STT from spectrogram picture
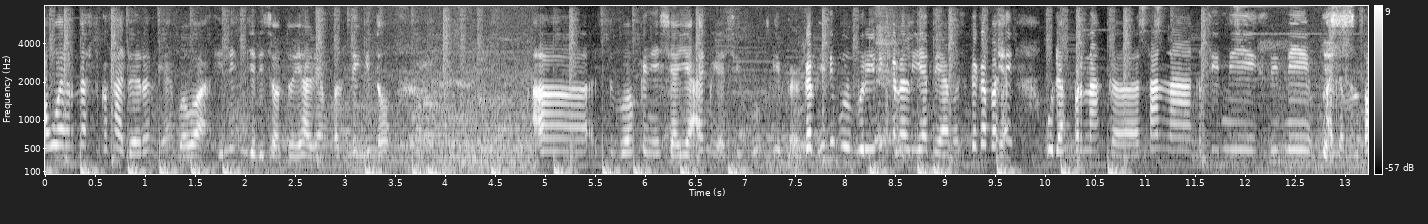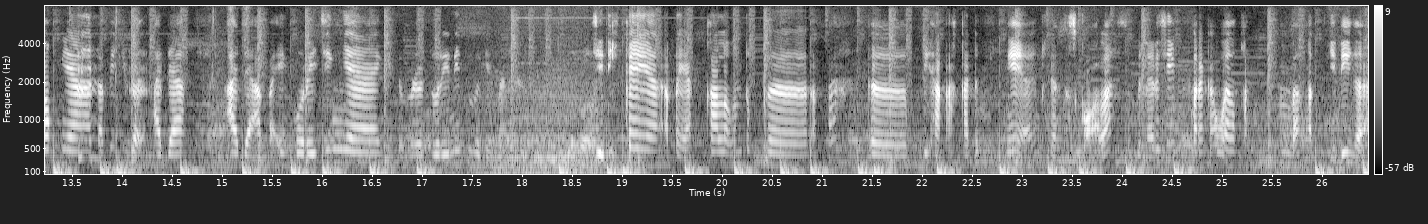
awareness kesadaran ya bahwa ini menjadi suatu hal yang penting itu uh, sebuah keniscayaan gak sih bu? Gitu. Kan ini bu bu ini karena lihat ya maksudnya kan pasti yeah. udah pernah ke sana ke sini sini yes. ada mentoknya tapi juga ada ada apa encouragingnya gitu. Menurut bu ini itu bagaimana? Jadi kayak apa ya kalau untuk ke apa ke pihak akademiknya ya misalnya ke sekolah sebenarnya sih mereka welcome banget. Jadi nggak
